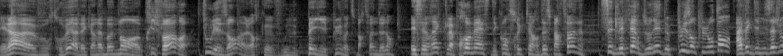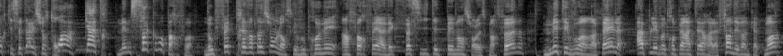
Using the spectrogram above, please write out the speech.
Et là, euh, vous vous retrouvez avec un abonnement euh, prix fort tous les ans alors que vous ne payez plus votre smartphone dedans. Et c'est vrai que la promesse des constructeurs de smartphones, c'est de les faire durer de plus en plus longtemps, avec des mises à jour qui s'étalent sur 3, 4, même 5 ans parfois. Donc faites très attention lorsque vous prenez un forfait avec facilité de paiement sur le smartphone, mettez-vous un rappel, appelez votre opérateur à la fin des 24 mois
